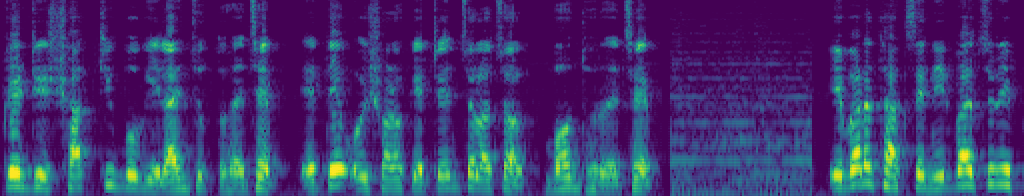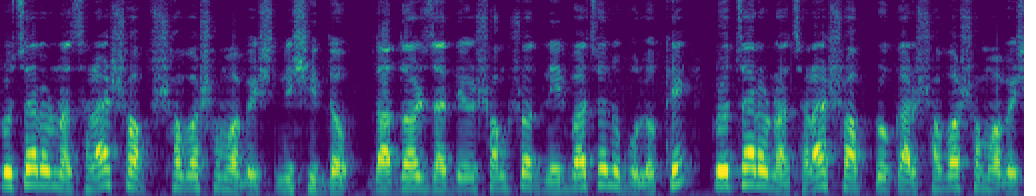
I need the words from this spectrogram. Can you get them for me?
ট্রেনটির সাতটি বগি লাইনচ্যুত হয়েছে। এতে ওই সড়কে ট্রেন চলাচল বন্ধ রয়েছে। এবারে থাকছে নির্বাচনী প্রচারণা ছাড়া সব সভা সমাবেশ নিষিদ্ধ। দ্বাদশ জাতীয় সংসদ নির্বাচন উপলক্ষে প্রচারণা ছাড়া সব প্রকার সভা সমাবেশ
